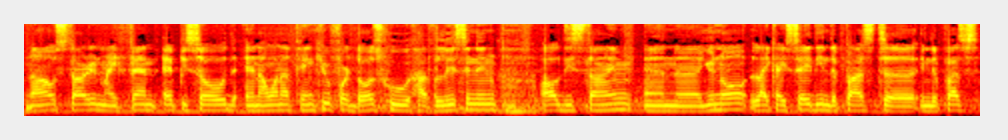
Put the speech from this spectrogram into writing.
Now, starting my 10th episode, and I want to thank you for those who have listening all this time. And uh, you know, like I said in the past, uh, in the past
